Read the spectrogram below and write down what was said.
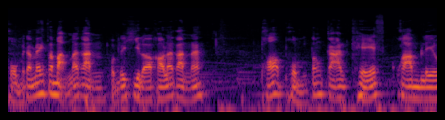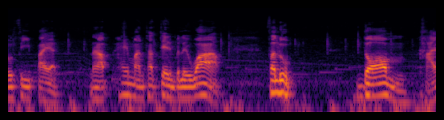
ผมจะไม่สะบัดแล้วกัน ผมจะขี่รอเขาแล้วกันนะ เพราะผมต้องการเทสความเร็ว C8 นะครับ ให้มันชัดเจนไปเลยว่า สรุป ดอมขาย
